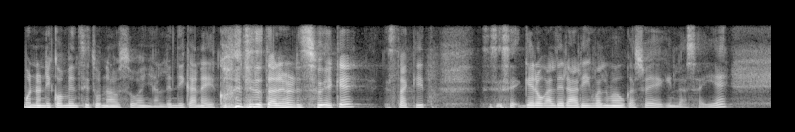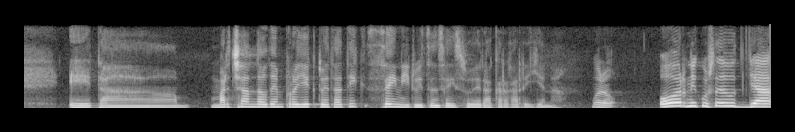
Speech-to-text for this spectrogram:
Bueno, ni konbentzitu nauzu, baina lendikane konbentzituta nore zueke, ez dakit, gero galderari bali maukazue egin lasai, eh? Eta martxan dauden proiektuetatik zein iruditzen zaizu erakargarriena? Bueno, hor nik uste dut ja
